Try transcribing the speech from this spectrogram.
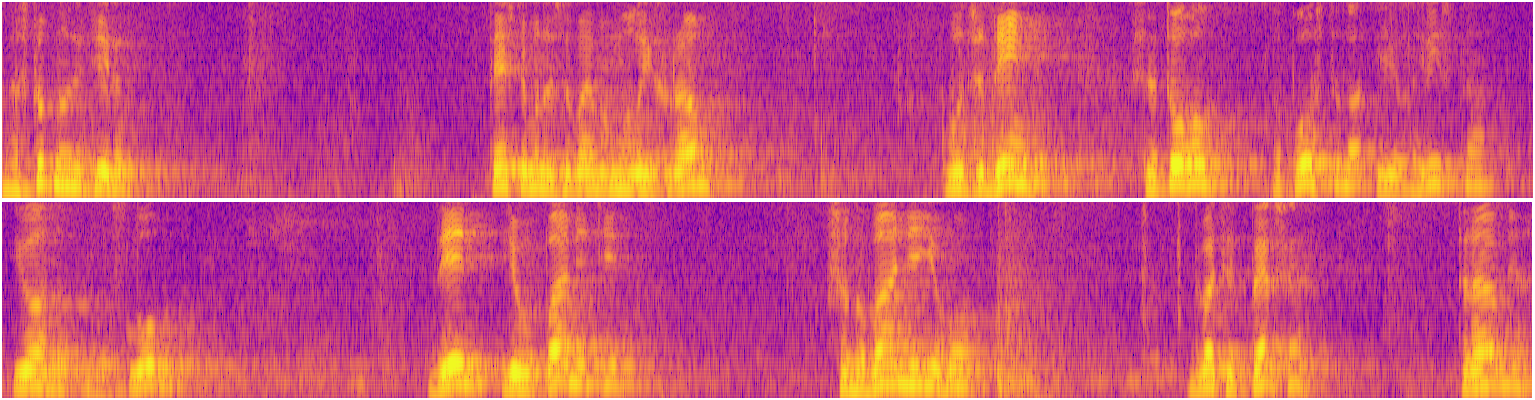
Наступну неділю те, що ми називаємо малий храм, отже, день святого апостола і Євангеліста Іоанна Богослова, день його пам'яті, вшанування його, 21 травня,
